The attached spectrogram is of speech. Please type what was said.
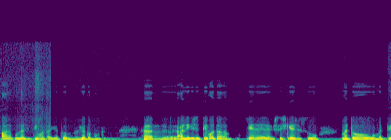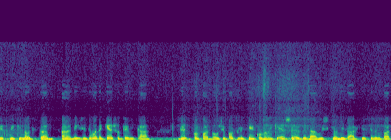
πάρα πολλά ζητήματα για τον, για τον Πούτιν. Ε, ανοίγει ζητήματα και στις σχέσεις του με, το, με τη διεθνή κοινότητα, αλλά ανοίγει ζητήματα και εσωτερικά, διότι προφανώς υπάρχουν και οικονομικές δυνάμεις και ολιγάρχες και τα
